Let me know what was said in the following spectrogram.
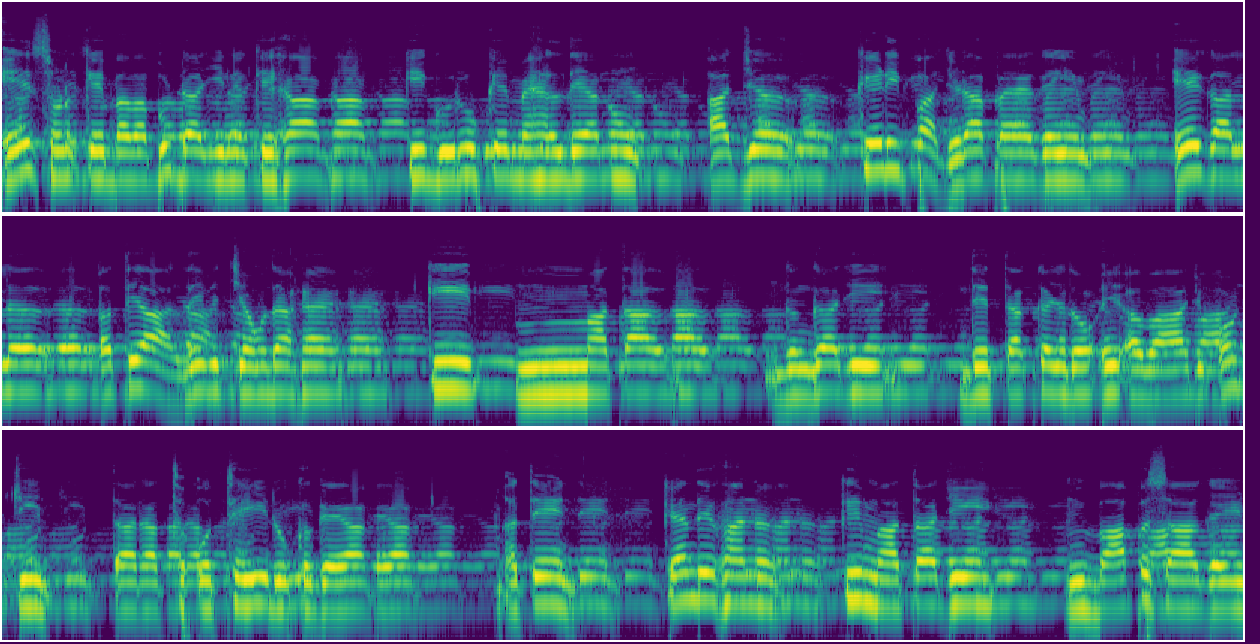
ਇਹ ਸੁਣ ਕੇ ਬਾਬਾ ਬੁੱਢਾ ਜੀ ਨੇ ਕਿਹਾ ਕਿ ਗੁਰੂ ਕੇ ਮਹਿਲ ਦਿਆਂ ਨੂੰ ਅੱਜ ਕਿਹੜੀ ਭਾਜੜਾ ਪੈ ਗਈ? ਇਹ ਗੱਲ ਇਤਿਹਾਸ ਦੇ ਵਿੱਚ ਆਉਂਦਾ ਹੈ ਕਿ ਮਾਤਾ ਗੰਗਾ ਜੀ ਦੇ ਤੱਕ ਜਦੋਂ ਇਹ ਆਵਾਜ਼ ਪਹੁੰਚੀ ਤਾਂ ਰੱਥ ਉੱਥੇ ਹੀ ਰੁਕ ਗਿਆ ਅਤੇ ਕਹਿੰਦੇ ਹਨ ਕਿ ਮਾਤਾ ਜੀ ਵਾਪਸ ਆ ਗਏ।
